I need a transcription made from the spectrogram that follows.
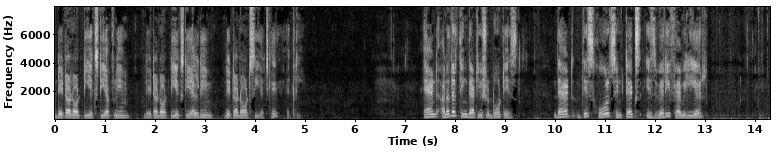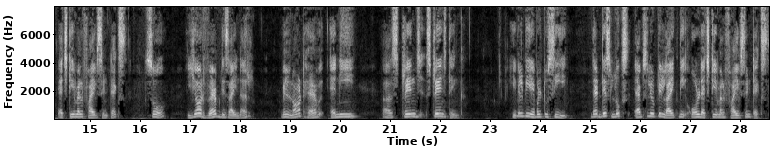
data.txt fname, data.txt lname, data.chk agree. And another thing that you should note is that this whole syntax is very familiar HTML5 syntax. So your web designer will not have any uh, strange strange thing. He will be able to see that this looks absolutely like the old HTML5 syntax.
